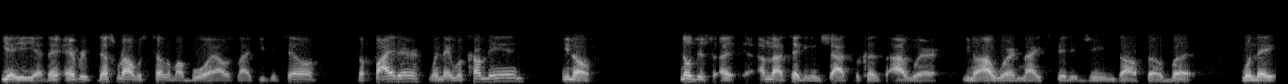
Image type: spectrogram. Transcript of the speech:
Yeah, yeah, yeah. They every that's what I was telling my boy. I was like, you could tell the fighter when they would come in. You know, no, just uh, I'm not taking any shots because I wear, you know, I wear nice fitted jeans also. But when they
